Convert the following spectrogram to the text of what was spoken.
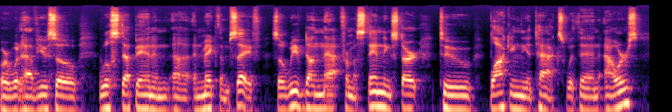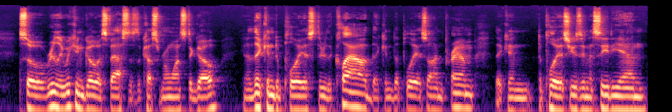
or what have you. So we'll step in and, uh, and make them safe. So we've done that from a standing start to blocking the attacks within hours. So really, we can go as fast as the customer wants to go you know, they can deploy us through the cloud, they can deploy us on prem, they can deploy us using a CDN.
